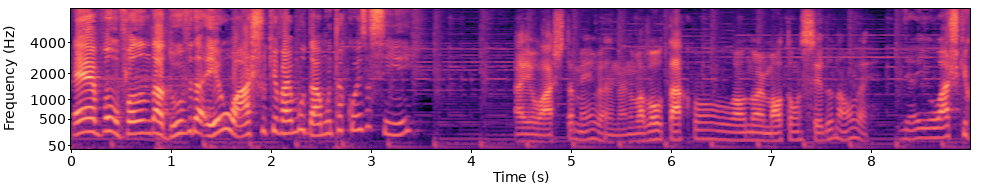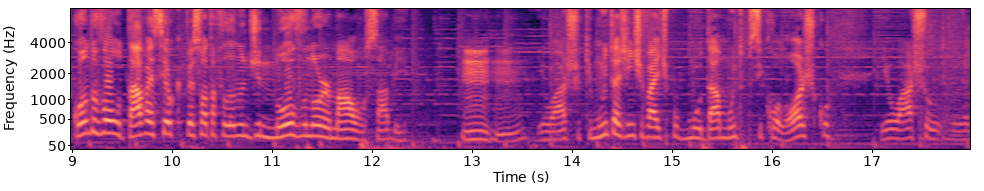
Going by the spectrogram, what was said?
É, bom, falando da dúvida, eu acho que vai mudar muita coisa sim, hein? Aí eu acho também, velho. Não vai voltar com, ao normal tão cedo, não, velho. E aí eu acho que quando voltar vai ser o que o pessoal tá falando de novo normal, sabe? Uhum. Eu acho que muita gente vai, tipo, mudar muito psicológico. Eu acho, eh,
